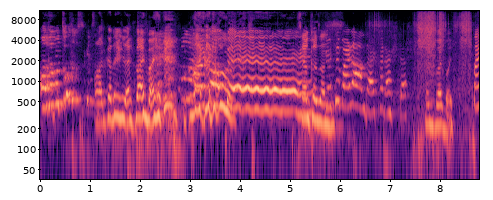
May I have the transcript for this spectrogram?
Adamın tozunu Arkadaşlar bay bay. Sen kazandın. Kötü bayrağı aldı arkadaşlar. Hadi bay bay. Bay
